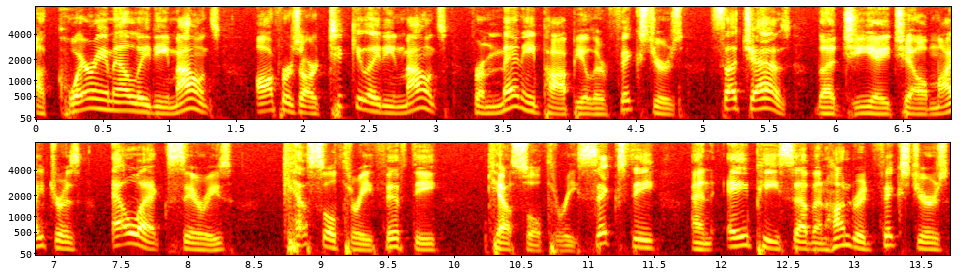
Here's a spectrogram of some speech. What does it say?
Aquarium LED Mounts offers articulating mounts for many popular fixtures, such as the GHL Mitras LX series, Kessil 350, Kessil 360, and AP700 fixtures,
